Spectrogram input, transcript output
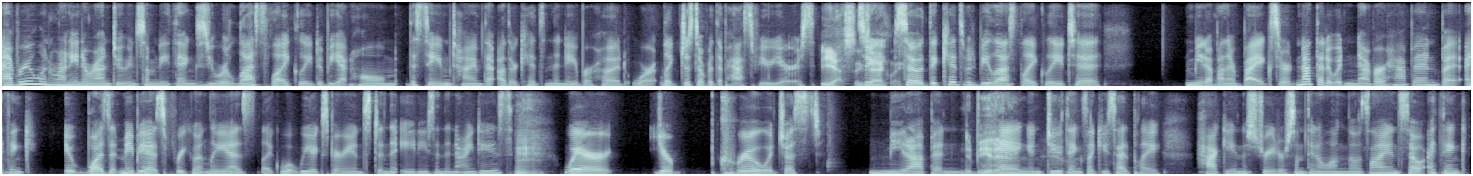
everyone running around doing so many things, you were less likely to be at home the same time that other kids in the neighborhood were, like just over the past few years. Yes, So you- exactly. So, the kids would be less likely to meet up on their bikes, or not that it would never happen, but I think it wasn't maybe as frequently as like what we experienced in the 80s and the 90s, Mm-hmm. where your crew would just meet up and To be there. hang and do things like you said, play hockey in the street or something along those lines. So I think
